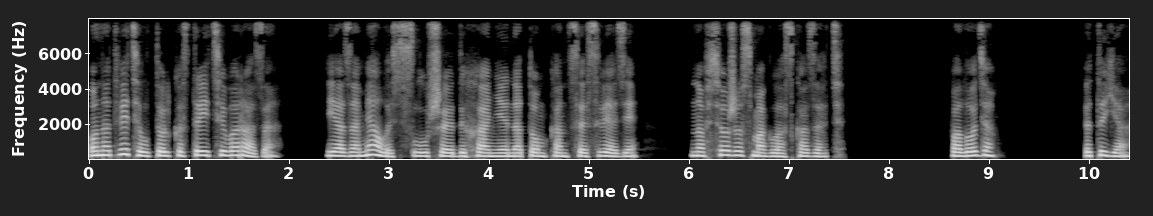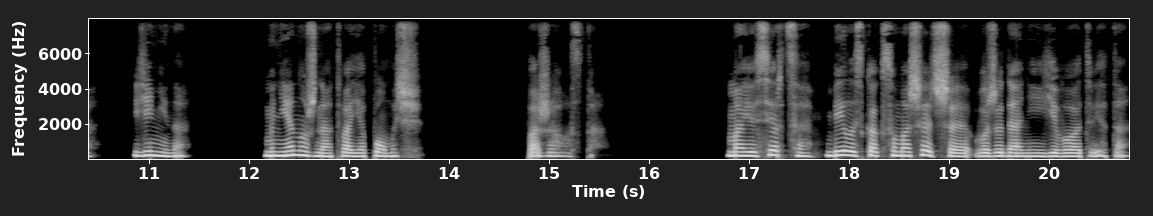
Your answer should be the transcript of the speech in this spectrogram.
Он ответил только с третьего раза. Я замялась, слушая дыхание на том конце связи, но все же смогла сказать. «Володя, это я, Янина. Мне нужна твоя помощь. Пожалуйста». Мое сердце билось как сумасшедшее в ожидании его ответа.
